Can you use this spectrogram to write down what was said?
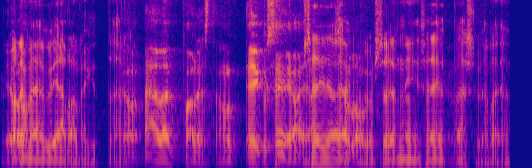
joka Joo. oli meidän vieraanakin täällä. Joo, älä nyt paljasta. On- Ei kun se ei aja. Se ei aja, Salon. kun se, niin, se ei ole päässyt vielä jo.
